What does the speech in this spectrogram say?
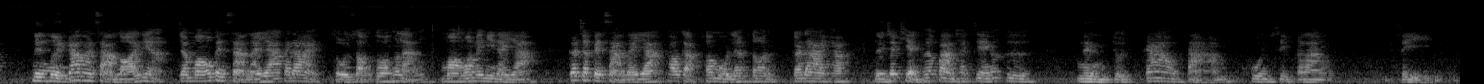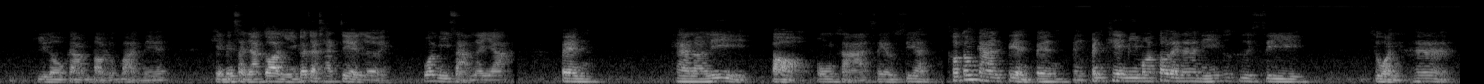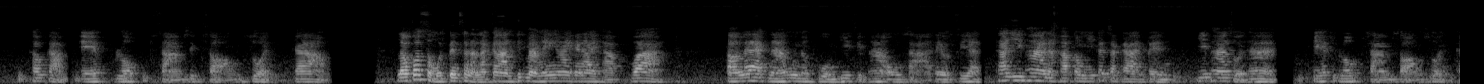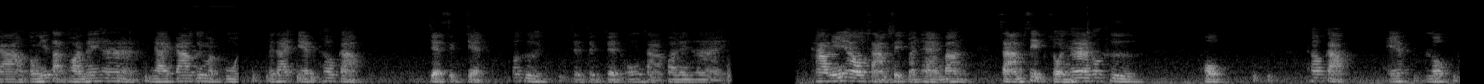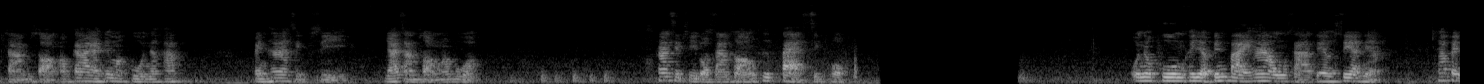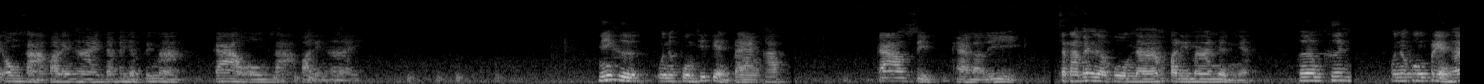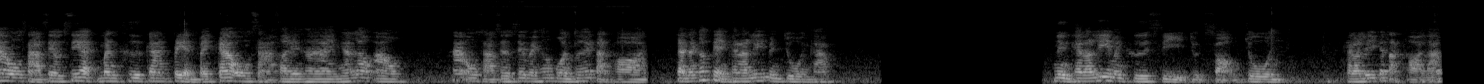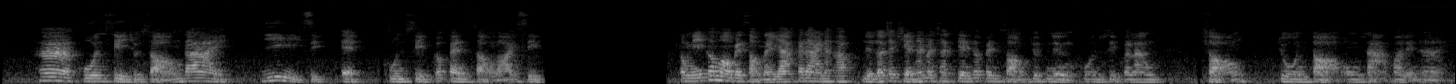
19,300 เนี่ย จะมองว่าเป็น 3 นัยยะก็ได้ศูนย์สองตัวข้างหลัง มองว่าไม่มีนัยยะ ก็จะเป็น 3 นัยยะเท่ากับข้อมูลเริ่มต้นก็ได้ครับ หรือจะเขียนเพื่อความชัดเจนก็คือ 1.93คูณ10กำลัง 4 กิโลกรัมต่อลูกบาศก์เมตร เขียนเป็นสัญญากรอย่างนี้ก็จะชัดเจนเลย ว่ามี 3 นัยยะ เป็นแคลอรี่ต่อองศาเซลเซียสเขาต้องการเปลี่ยนเป็นเป็นเคมีมอเตอร์เลยนะอันนี้ก็คือ C ส่วน 5 เท่ากับ F ลบ32 ส่วน 9 เราก็สมมติเป็นสถานการณ์ขึ้นมาง่ายๆ ก็ได้ครับ ว่าตอนแรกนะอุณหภูมิ 25 องศาเซลเซียส ถ้า 25 นะครับ ตรงนี้ก็จะกลายเป็น 25 ส่วน 5 F ลบ 32 ส่วน 9 ตรงนี้ตัดทอนได้ 5 ย้าย 9 ขึ้นมาคูณ จะได้ F เท่ากับ 77 ก็คือ 77 องศาฟาเรนไฮต์ คราวนี้เอา 30 มาแทนบ้าง 30 ส่วน 5 ก็คือ 6 เท่ากับ f ลบ 32 เอา 9 ย้ายขึ้นมาคูณนะครับ เป็น 54 ย้าย32มาบวก54บวก32คือ86อุณหภูมิขยับขึ้นไป5องศาเซลเซียสเนี่ย ถ้าเป็นองศาฟาเรนไฮต์จะขยับขึ้นมา9องศาฟาเรนไฮต์นี่คืออุณหภูมิที่เปลี่ยนแปลงครับ 90 แคลอรี่ จะทำให้อุณหภูมิน้ำปริมาณหนึ่งเนี่ยเพิ่มขึ้น อุณหภูมิเปลี่ยน 5 องศาเซลเซียส มันคือการเปลี่ยนไป 9 องศาฟาเรนไฮต์ งั้นเราเอา 5 องศาเซลเซียสไว้ข้างบนเพื่อให้ตัดทอน จากนั้นก็เปลี่ยนแคลอรี่เป็นจูลครับ 1 แคลอรี่มันคือ 4.2 จูล แคลอรี่ก็ตัดทอนแล้ว 5 คูณ 4.2 ได้ 21 คูณ 10 ก็เป็น 210ตรงนี้ก็มองเป็น 2 นัยยะก็ได้นะครับ หรือเราจะเขียนให้มันชัดเจนก็เป็น 2.1 คูณ 10กำลัง 2 จูลต่อองศาฟาเรนไฮต์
